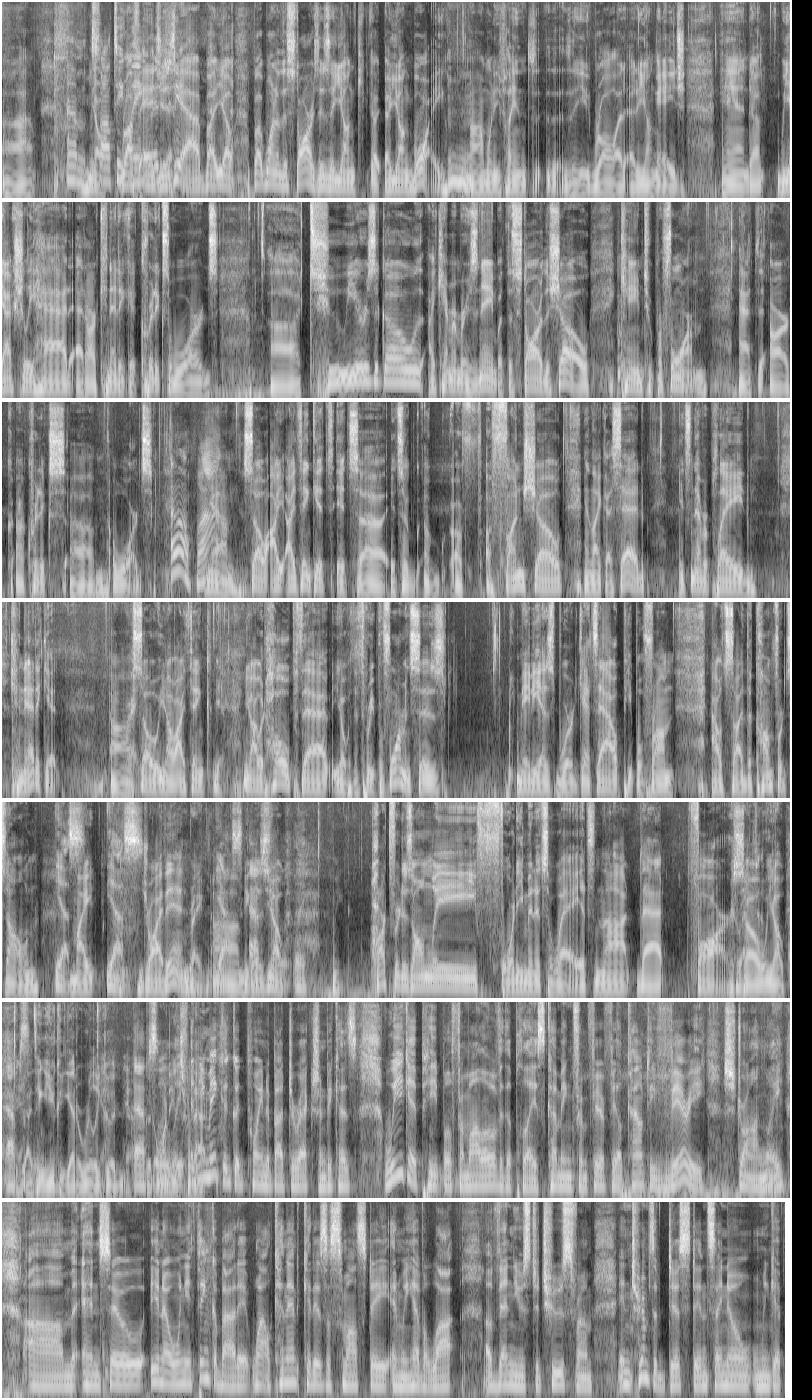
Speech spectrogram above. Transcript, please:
Uh, Um, you know, rough language. edges, yeah, but you know, but one of the stars is a young a, a young boy Mm-hmm. um, when he's playing th- the role at, at a young age, and uh, we actually had at our Connecticut Critics Awards uh, two years ago. I can't remember his name, but the star of the show came to perform at the, our uh, Critics um, Awards. Oh, wow. Yeah, so I, I think it's it's uh, it's a, a, a, a fun show, and like I said, it's never played Connecticut. Uh, So you know, I think you know, I would hope that you know, with the three performances. Maybe as word gets out, people from outside the comfort zone Yes. might Yes. drive in, Right. Uh, Yes, because you know. I mean, Hartford is only forty minutes away. It's not that far, so you know, I think you could get a really good good Absolutely. audience for and that. you make a good point about direction because we get people from all over the place coming from Fairfield County very strongly. Um, and so, you know, when you think about it, while Connecticut is a small state and we have a lot of venues to choose from, in terms of distance, I know when we get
